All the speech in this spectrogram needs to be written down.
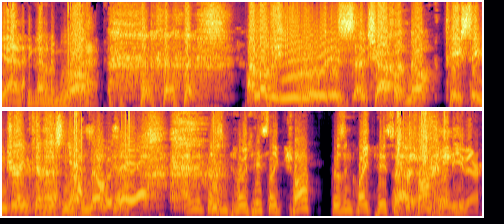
Yeah, I think I'm gonna move Well, back. I love that YooHoo is a chocolate milk tasting drink that has no yes, milk was in it. a. Uh, And it doesn't quite taste like chocolate. Doesn't quite taste like No, chocolate either.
